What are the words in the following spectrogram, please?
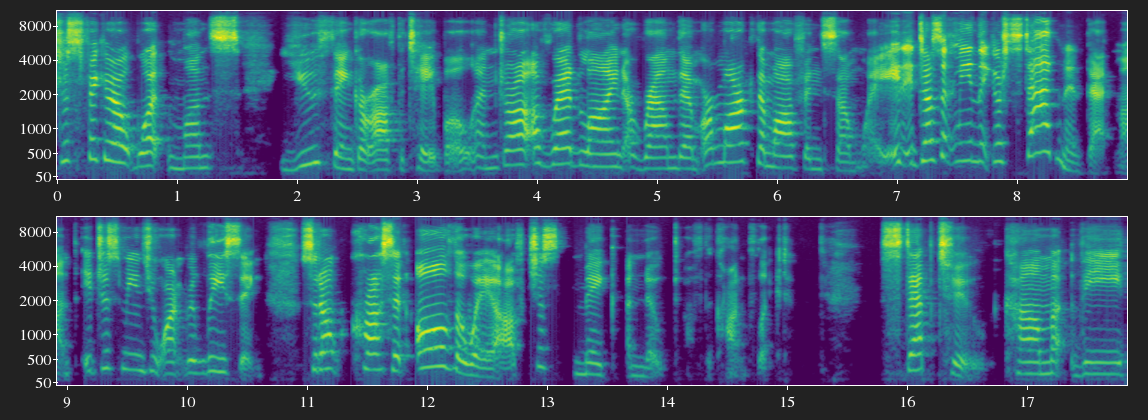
Just figure out what months you think are off the table and draw a red line around them or mark them off in some way. It, it, doesn't mean that you're stagnant that month, it just means you aren't releasing. So don't cross it all the way off, just make a note of the conflict. Step two, come the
